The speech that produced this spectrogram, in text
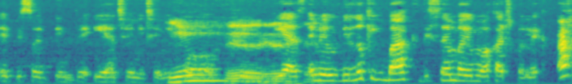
episode in the year 2024. Yeah. Yeah, yeah, yes, yeah. and we'll be looking back December hii mwaka tuko like ah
